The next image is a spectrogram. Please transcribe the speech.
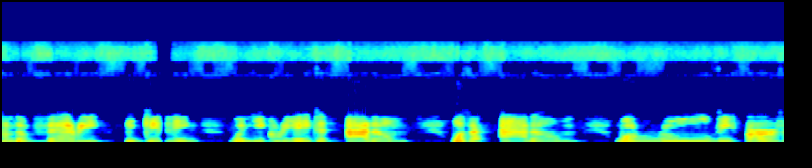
from the very beginning when he created Adam was that Adam will rule the earth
